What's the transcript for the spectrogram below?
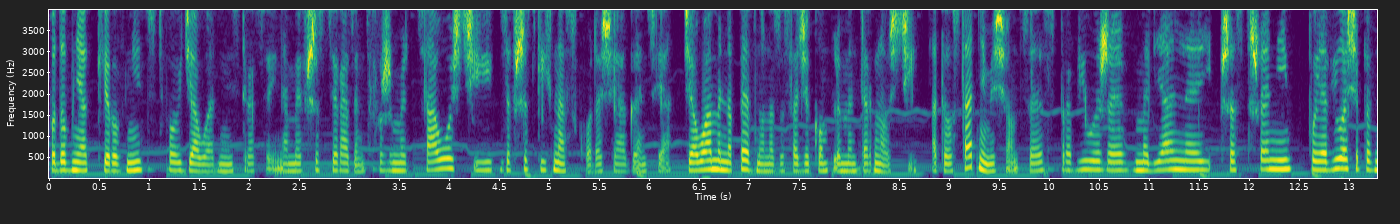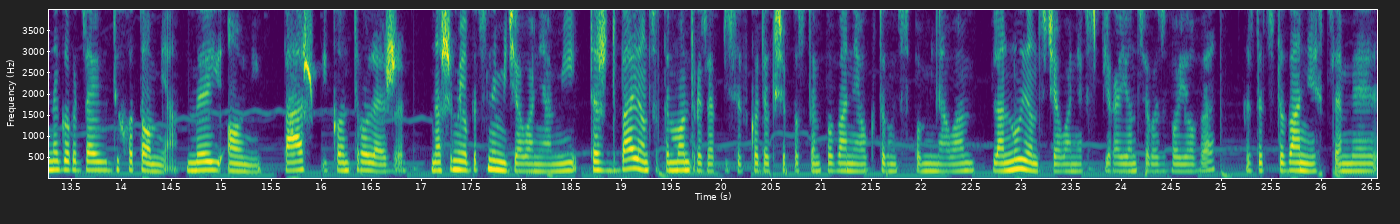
podobnie jak kierownictwo i działy administracyjne. My wszyscy razem tworzymy całość i ze wszystkich nas składa się agencja. Działamy na pewno na zasadzie komplementarności, a te ostatnie miesiące sprawiły, że w medialnej przestrzeni pojawiła się pewnego rodzaju dychotomia my i oni, PASZP i kontrolerzy. Naszymi obecnymi działaniami, też dbając o te mądre zapisy w kodeksie postępowania, o którym wspominałam, planując działania wspierające rozwojowe, zdecydowanie chcemy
